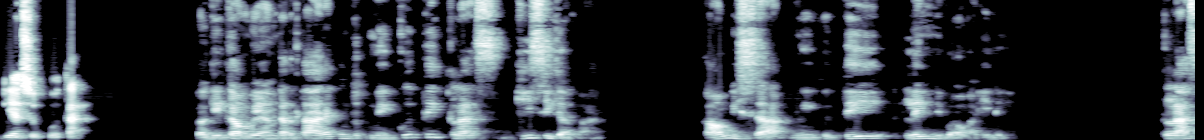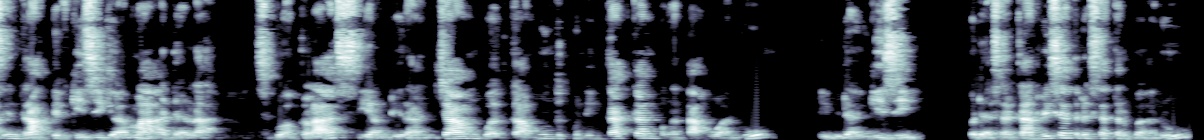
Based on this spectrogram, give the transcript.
dia subkutan. Bagi kamu yang tertarik untuk mengikuti kelas Gizi Gamma, kamu bisa mengikuti link di bawah ini. Kelas interaktif Gizi Gamma adalah sebuah kelas yang dirancang buat kamu untuk meningkatkan pengetahuanmu di bidang gizi berdasarkan riset-riset terbaru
